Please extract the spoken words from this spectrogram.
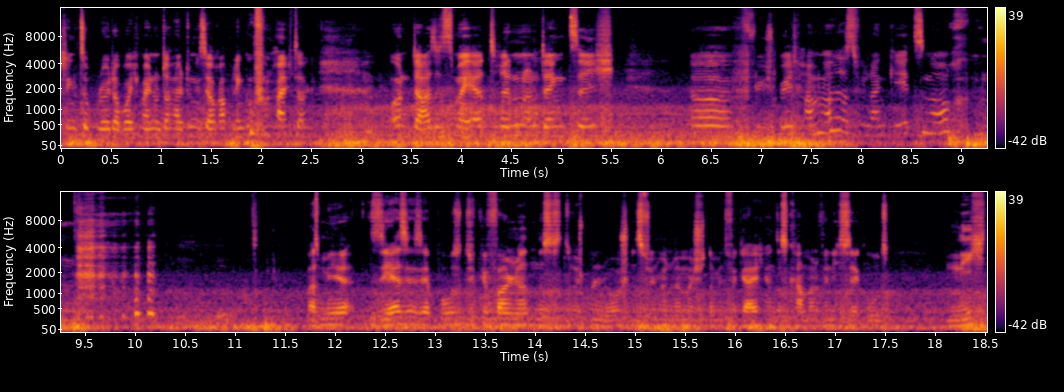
klingt so blöd, aber ich meine, Unterhaltung ist ja auch Ablenkung vom Alltag. Und da sitzt man eher drin und denkt sich, äh, wie spät haben wir das? Wie lange geht's noch? Was mir sehr, sehr, sehr positiv gefallen hat, und das ist zum Beispiel in Oceans-Filmen, wenn wir schon damit vergleichen, und das kann man, finde ich, sehr gut, nicht.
